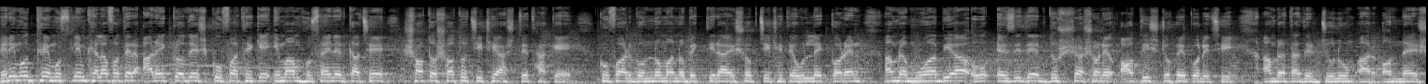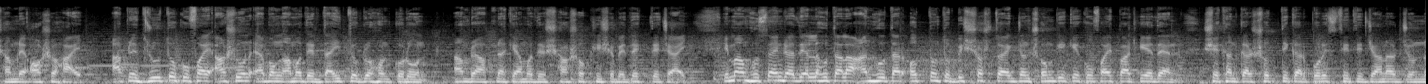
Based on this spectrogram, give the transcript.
এরই মধ্যে মুসলিম খেলাফতের আরেক প্রদেশ কুফা থেকে ইমাম হুসাইনের কাছে শত শত চিঠি আসতে থাকে। কুফার গণ্যমান্য ব্যক্তিরা এসব চিঠিতে উল্লেখ করেন, আমরা মুয়াবিয়া ও এজিদের দুঃশাসনে অতিষ্ঠ হয়ে পড়েছি। আমরা তাদের জুলুম আর অন্যায়ের সামনে অসহায়। আপনি দ্রুত কুফায় আসুন এবং আমাদের দায়িত্ব গ্রহণ করুন। আমরা আপনাকে আমাদের শাসক হিসেবে দেখতে চাই। ইমাম হুসাইন রাজি আল্লাহ তালা আনহু তার অত্যন্ত বিশ্বস্ত একজন সঙ্গীকে কুফায় পাঠিয়ে দেন। সেখানকার সত্যিকার পরিস্থিতি জানার জন্য।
